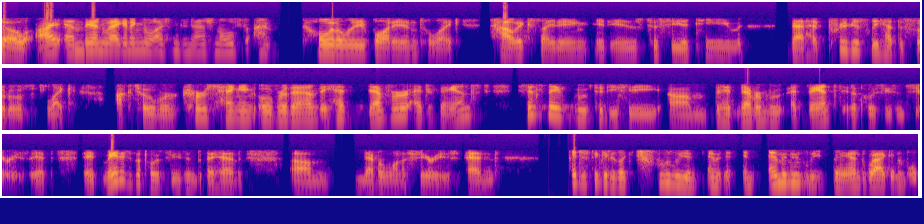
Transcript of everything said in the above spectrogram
so I am bandwagoning the Washington Nationals. I'm totally bought into like how exciting it is to see a team that had previously had this sort of like October curse hanging over them. They had never advanced since they moved to DC. Um, they had never moved, advanced in a postseason series. Had, they had made it to the postseason, but they had um, never won a series. And I just think it is like truly an, an eminently bandwagonable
